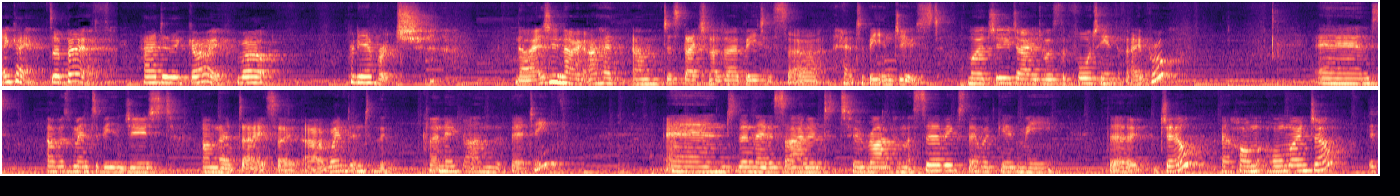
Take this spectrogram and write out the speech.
okay, so birth. How did it go? Well, pretty average. No, as you know, I had um, gestational diabetes, so I had to be induced. My due date was the 14th of April, and I was meant to be induced on that day. So I went into the clinic on the 13th, and then they decided to ripen my cervix. They would give me the gel, a horm- hormone gel. It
